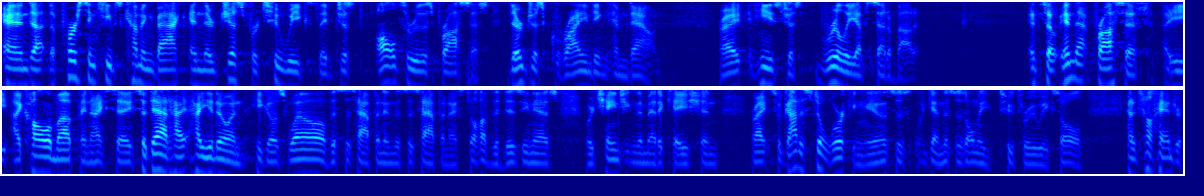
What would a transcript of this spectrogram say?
and uh, the person keeps coming back, and they're just for two weeks, they've just, all through this process, they're just grinding him down. Right? And he's just really upset about it. And so in that process, he, I call him up and I say, "So, Dad, how, how you doing?" He goes, "Well, this has happened and this has happened. I still have the dizziness. We're changing the medication, right? So God is still working. You know, this is again, this is only two, three weeks old." And I tell Andrew,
